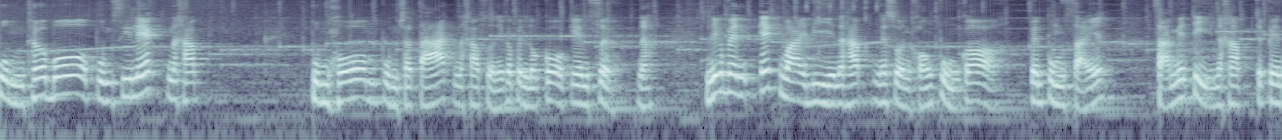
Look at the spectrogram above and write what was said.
ปุ่มเทอร์โบปุ่ม select นะครับ ปุ่มโฮมปุ่มสตาร์ทนะครับ ส่วนนี้ก็เป็นโลโก้เกมเซอร์นะอันนี้ก็เป็น XYB นะครับ ในส่วนของปุ่มก็เป็นปุ่มใสสามมิตินะครับ จะเป็น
